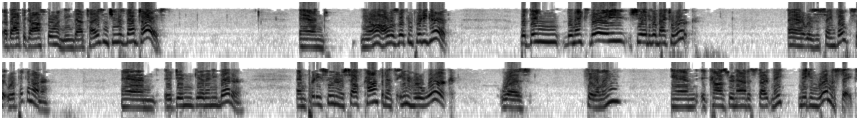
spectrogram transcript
about the gospel and being baptized, and she was baptized. And you know, all was looking pretty good. But then the next day, she had to go back to work. And it was the same folks that were picking on her. And it didn't get any better. And pretty soon her self-confidence in her work was failing, and it caused her now to start make, making real mistakes.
